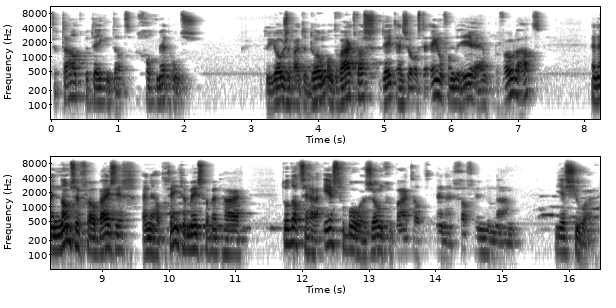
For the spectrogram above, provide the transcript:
Vertaald betekent dat God met ons. Toen Jozef uit de droom ontwaakt was, deed hij zoals de engel van de Heer hem bevolen had. En hij nam zijn vrouw bij zich en hij had geen gemeenschap met haar, totdat zij haar eerstgeboren zoon gebaard had en hij gaf hem de naam Yeshua.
